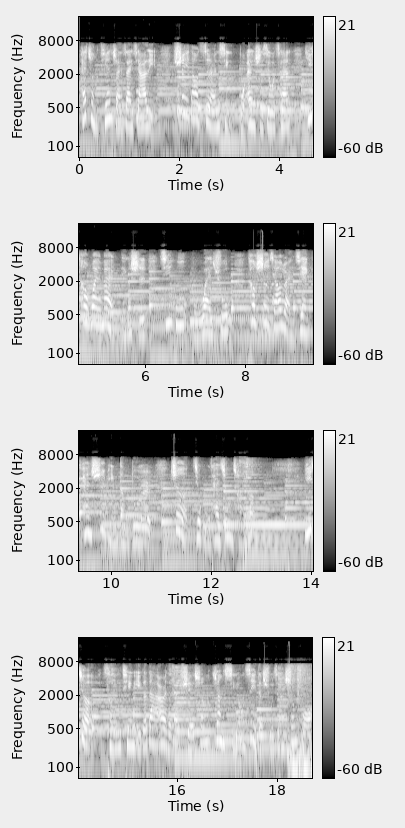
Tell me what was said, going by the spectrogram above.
还整天宅在家里，睡到自然醒，不按时就餐，依靠外卖、零食，几乎不外出，靠社交软件、看视频等度日，这就不太正常了。笔者曾听一个大二的学生这样形容自己的暑假生活。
